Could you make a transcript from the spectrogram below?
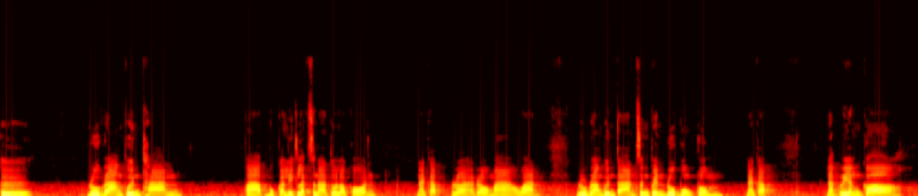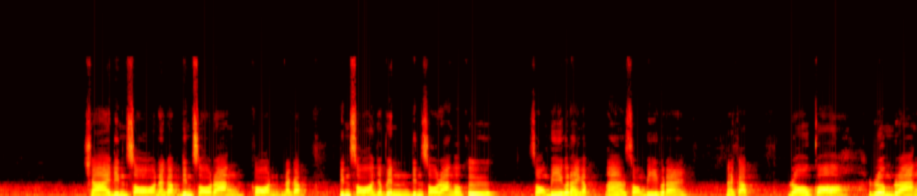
คือ รูปร่างพื้นฐานภาพบุคลิกลักษณะตัวละครนะครับเราเรามาวาดรูปร่างพื้นฐาน ซึ่งเป็นรูปวงกลมนะครับ นักเรียนก็ใช้ดินสอนะครับ ดินสอร่างก่อนนะครับ ดินสอจะเป็นดินสอร่างก็คือ 2B ก็ได้ครับอ่า 2B ก็ได้นะครับ เราก็เริ่มร่าง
